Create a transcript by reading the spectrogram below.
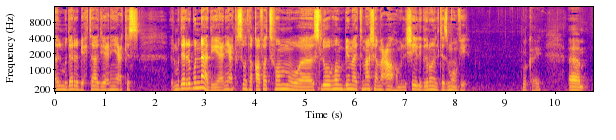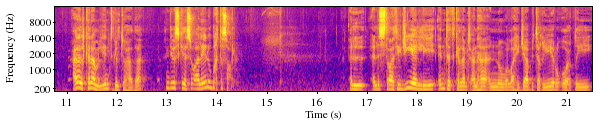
المدرب يحتاج يعني يعكس المدرب والنادي يعني يعكسون ثقافتهم وأسلوبهم بما يتماشى معاهم الشيء اللي يقدرون يلتزمون فيه. أوكي على الكلام اللي أنت قلته هذا عندي بس كذا سؤالين وباختصار الاستراتيجية اللي انت تكلمت عنها انه والله جاء بتغيير واعطي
